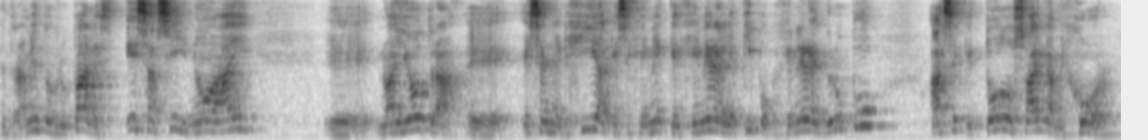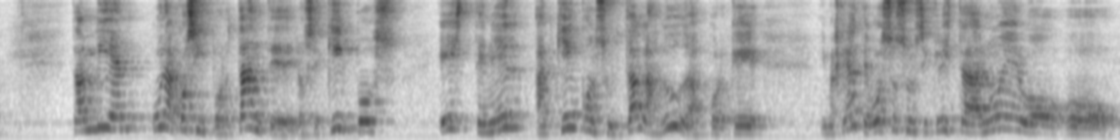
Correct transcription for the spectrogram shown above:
entrenamientos grupales. Es así, no hay eh, no hay otra, eh, esa energía que, se que genera el equipo, que genera el grupo, hace que todo salga mejor. También una cosa importante de los equipos es tener a quien consultar las dudas, porque imagínate, vos sos un ciclista nuevo o,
